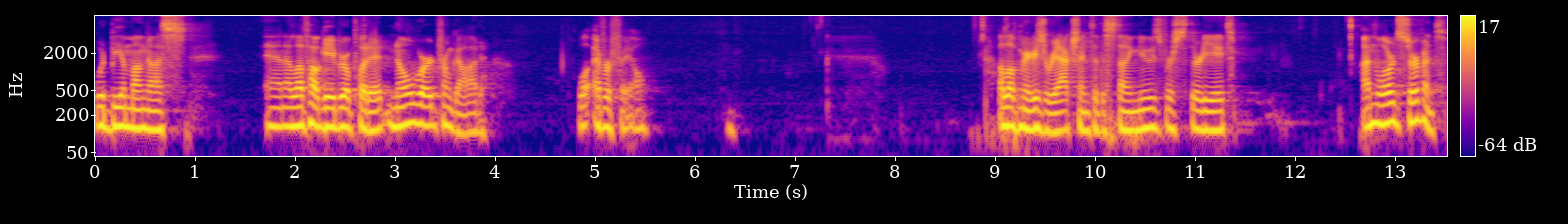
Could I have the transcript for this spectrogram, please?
would be among us. And I love how Gabriel put it no word from God will ever fail. I love Mary's reaction to the stunning news, verse 38. I'm the Lord's servant,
